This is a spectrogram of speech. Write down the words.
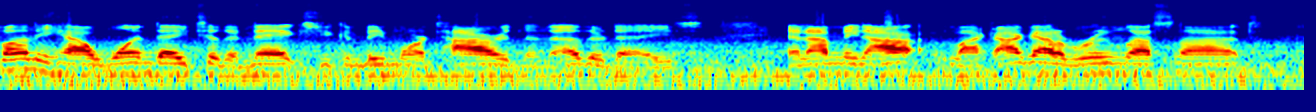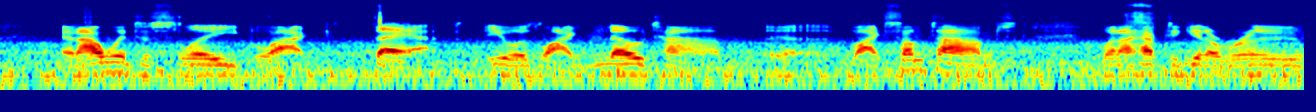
funny how one day to the next you can be more tired than the other days. And I mean, I like I got a room last night, and I went to sleep like that. It was like no time. Uh, like sometimes when I have to get a room,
